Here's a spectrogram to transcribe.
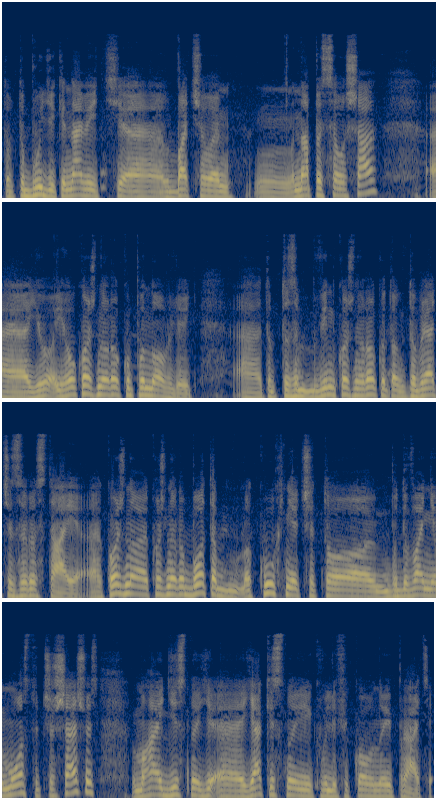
Тобто будь-які навіть е, бачили напис ЛШ, е, його кожного року поновлюють. Е, Тобто він кожного року так добряче заростає. Е, Кожна, кожна робота, кухня, чи то будування мосту, чи ще щось, вимагає дійсно е, якісної і кваліфікованої праці.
